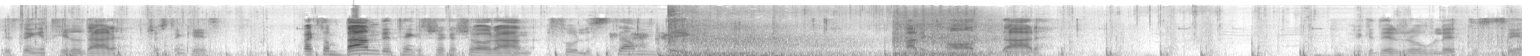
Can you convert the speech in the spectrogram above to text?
Vi stänger till där, just in case. Faktiskt om Bandit tänker försöka köra en fullständig barrikad där. Vilket är roligt att se.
